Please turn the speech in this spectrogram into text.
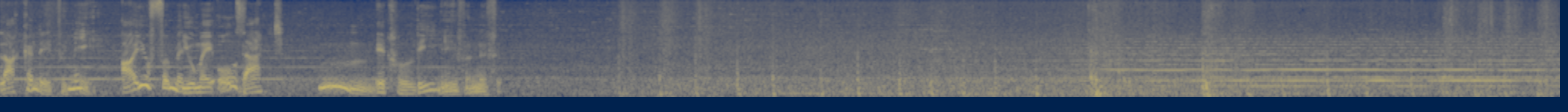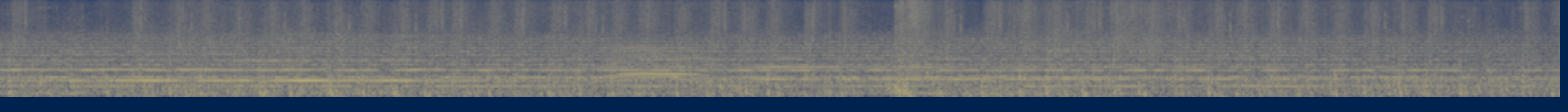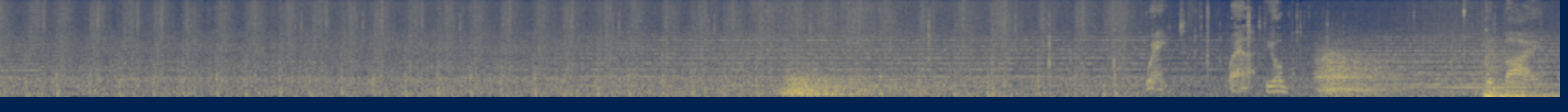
Luckily for me, are you familiar? You may also that. Hmm, it will leave even if it. You're... Goodbye.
